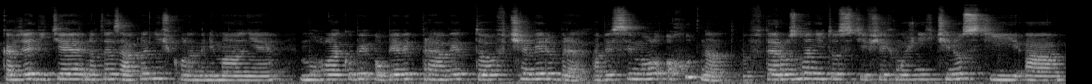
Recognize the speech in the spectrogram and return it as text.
každé dítě na té základní škole minimálně mohlo jakoby objevit právě to, v čem je dobré, aby si mohl ochutnat v té rozmanitosti všech možných činností a,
